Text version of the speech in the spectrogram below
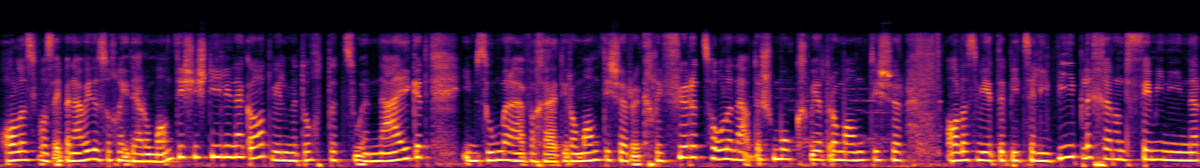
alles, was eben auch wieder so ein bisschen in den romantischen Stil hineingeht, weil man doch dazu neigt, im Sommer einfach äh, die romantischen Röckchen führen zu holen. Auch der Schmuck wird romantischer, alles wird ein bisschen weiblicher und femininer.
